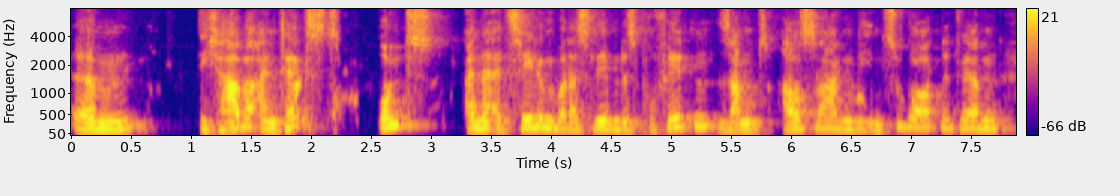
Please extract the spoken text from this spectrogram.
Ähm, ich habe einen Text und eine Erzählung über das Leben des Propheten samt Aussagen, die ihm zugeordnet werden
